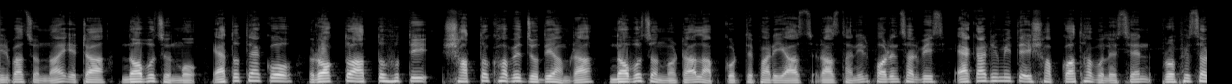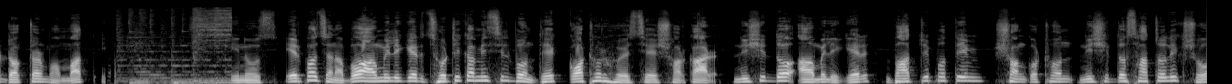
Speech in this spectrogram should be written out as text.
নির্বাচন নয়, এটা নবজন্ম। এত ত্যাগ ও রক্ত আত্মহুতি সার্থক হবে যদি আমরা নবজন্মটা লাভ করতে পারি। আজ রাজধানীর ফরেন সার্ভিস একাডেমিতে এসব কথা বলেছেন প্রফেসর ডক্টর মোহাম্মদ ইনুস। এরপর জানাব, আওয়ামী লীগের ঝটিকা মিছিল বন্ধে কঠোর হয়েছে সরকার। নিষিদ্ধ আওয়ামী লীগের ভাতৃপ্রতিম সংগঠন, নিষিদ্ধ ছাত্রলীগ সহ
